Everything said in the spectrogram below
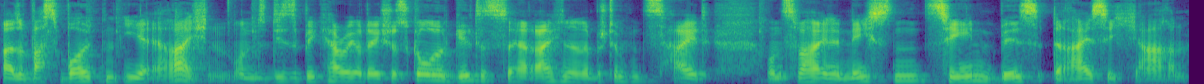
Also was wollten ihr erreichen? Und diese Big Harry Audacious Goal gilt es zu erreichen in einer bestimmten Zeit. Und zwar in den nächsten 10 bis 30 Jahren.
